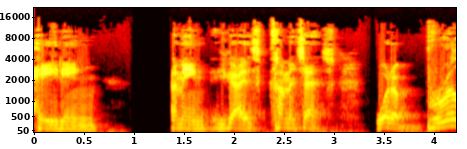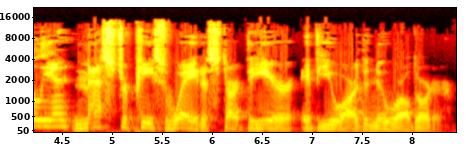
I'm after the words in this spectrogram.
hating. I mean, you guys, common sense. What a brilliant masterpiece way to start the year if you are the New World Order.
